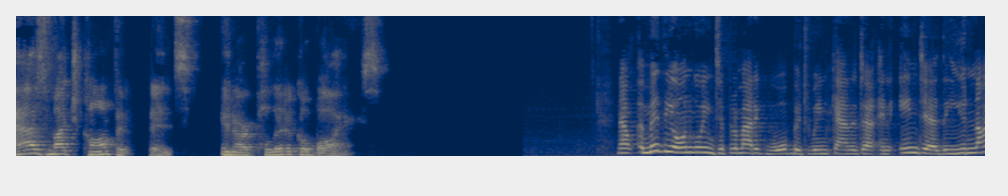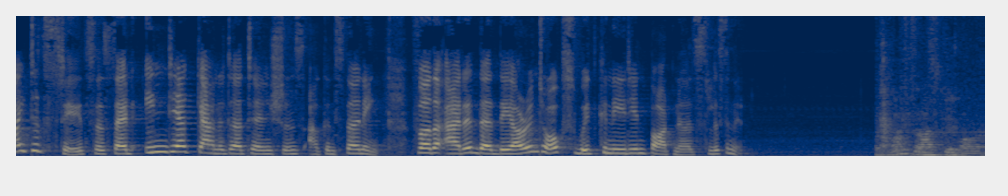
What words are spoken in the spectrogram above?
as much confidence in our political bodies. Now, amid the ongoing diplomatic war between Canada and India, the United States has said India Canada tensions are concerning. Further added that they are in talks with Canadian partners. Listen in. I want to ask you about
